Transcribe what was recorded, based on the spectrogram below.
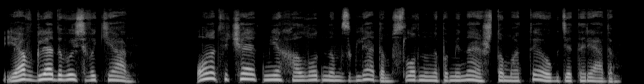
Я вглядываюсь в океан. Он отвечает мне холодным взглядом, словно напоминая, что Матео где-то рядом.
